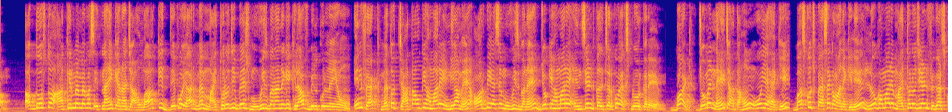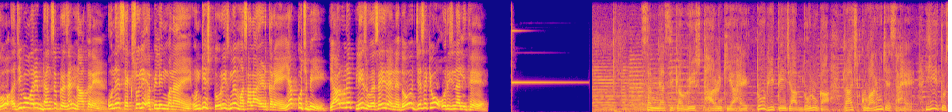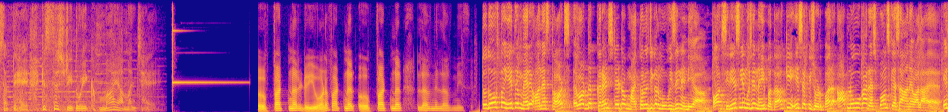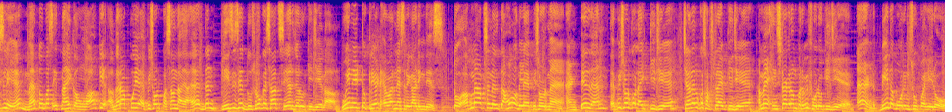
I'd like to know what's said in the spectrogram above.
अब दोस्तों, आखिर में मैं बस इतना ही कहना चाहूँगा कि देखो यार, मैं माइथोलॉजी बेस्ड मूवीज़ बनाने के खिलाफ बिल्कुल नहीं हूँ। इनफैक्ट मैं तो चाहता हूँ कि हमारे इंडिया में और भी ऐसे मूवीज़ बने जो कि हमारे एंशियंट कल्चर को एक्सप्लोर करे। बट जो मैं नहीं चाहता हूँ, वो ये है कि बस कुछ पैसे कमाने के लिए लोग हमारे माइथोलॉजी एंड फिगर्स को अजीबो गरीब ढंग से प्रेजेंट ना करें। उन्हें सेक्सुअली अपीलिंग बनाएँ, उनकी स्टोरीज में मसाला ऐड करें या कुछ भी। यार, उन्हें प्लीज़ वैसे ही रहने दो, जैसे कि वो ओरिजिनली थे। सन्यासी का वेश धारण किया है तो भी तेज आप दोनों का राजकुमारों जैसा है। ये तो सत्य है कि सृष्टि तो एक माया मंच है। You want a partner? Oh partner, love me, love me. तो दोस्तों ये थे मेरे honest thoughts about the current state of mythological movies in India और सीरियसली मुझे नहीं पता कि इस एपिसोड पर आप लोगों का रेस्पॉन्स कैसा आने वाला है। इसलिए मैं तो बस इतना ही कहूँगा कि अगर आपको ये एपिसोड पसंद आया है देन प्लीज़ इसे दूसरों के साथ शेयर ज़रूर कीजिएगा। We need to create awareness regarding this तो अब मैं आपसे मिलता हूँ अगले एपिसोड में। एंड टिल देन एपिसोड को लाइक कीजिए चैनल को सब्सक्राइब कीजिए। हमें इंस्टाग्राम पर भी फॉलो कीजिए। And be the boring superhero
